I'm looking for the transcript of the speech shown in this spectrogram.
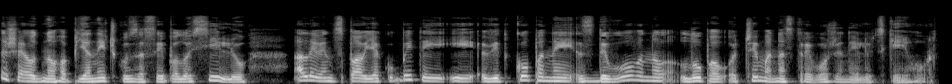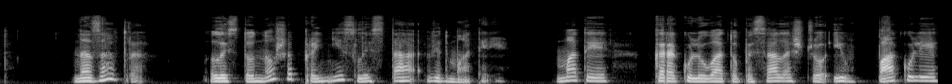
Лише одного п'яничку засипало сіллю, але він спав як убитий і відкопаний, здивовано лупав очима на стривожений людський гурт. Назавтра листоноша приніс листа від матері. Мати каракулювато писала, що і в пакулі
